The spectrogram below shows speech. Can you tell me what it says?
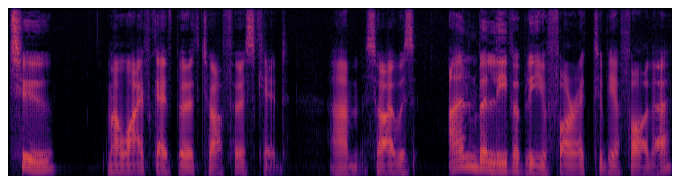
Two, my wife gave birth to our first kid. Um, so I was unbelievably euphoric to be a father.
